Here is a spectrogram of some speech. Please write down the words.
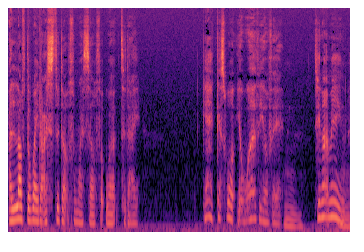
I love the way that I stood up for myself at work today. Yeah, guess what? You're worthy of it. Mm. Do you know what I mean? Mm.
